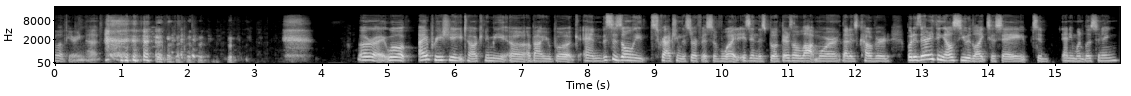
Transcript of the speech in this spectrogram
I love hearing that. All right. Well, I appreciate you talking to me uh, about your book. And this is only scratching the surface of what is in this book. There's a lot more that is covered. But is there anything else you would like to say to anyone listening?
